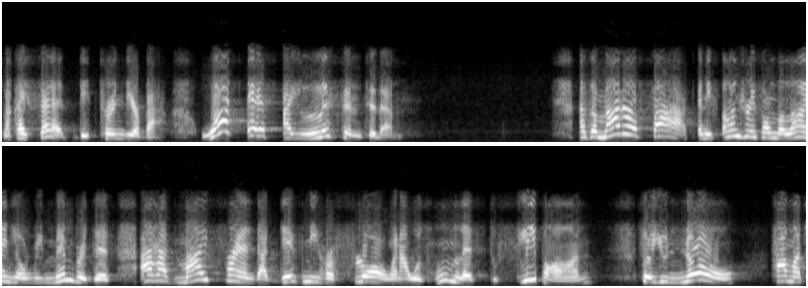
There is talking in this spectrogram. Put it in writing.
Like I said, they turned their back. What if I listened to them? As a matter of fact, and if Andre's on the line, he'll remember this. I had my friend that gave me her floor when I was homeless to sleep on. So you know how much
